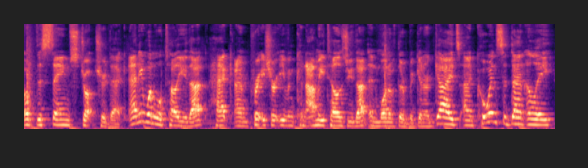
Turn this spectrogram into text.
of the same structure deck. Anyone will tell you that. Heck, I'm pretty sure even Konami tells you that in one of their beginner guides, and coincidentally,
